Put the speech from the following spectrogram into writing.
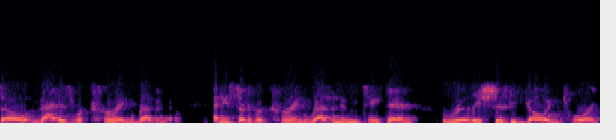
So that is recurring revenue. Any sort of recurring revenue we take in really should be going towards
